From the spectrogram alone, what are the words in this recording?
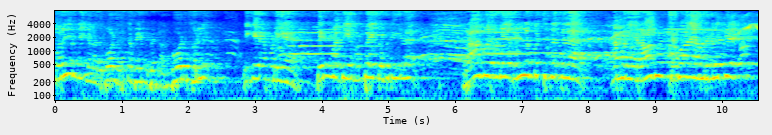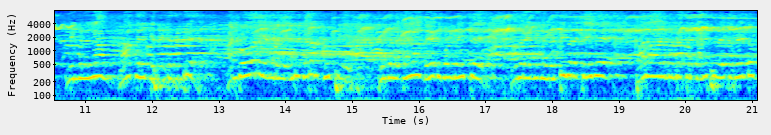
முறையும் நீங்கள் அது போல் இருக்க வேண்டும் என்று அன்போடு சொல்லி. இங்கே நம்முடைய தென் மத்திய மும்பை தொகுதியில ராமருடைய வில்லம்பு சின்னத்துல நம்முடைய ராகுல் செவ்வாய் அவர்களுக்கு நீங்கள் எல்லாம் வாக்களிக்க வேண்டும் என்று அன்போடு என்னுடைய இருகரம் கூட்டி உங்களுக்கு எல்லாம் வேண்டுகோள் வைத்து அவரை நீங்கள் வெற்றி பெற செய்து பாராளுமன்றத்திற்கு அனுப்பி வைக்க வேண்டும்.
